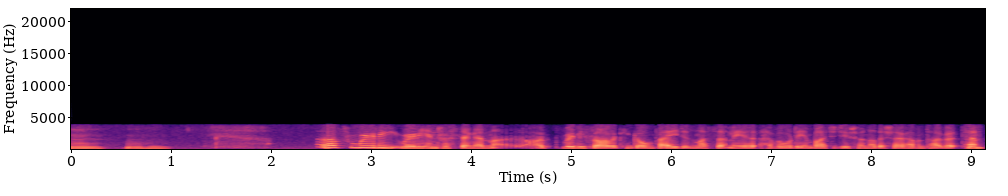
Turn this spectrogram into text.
Mm-hmm. That's really, really interesting, and I really feel we can go on for ages. And I certainly have already invited you to another show, haven't I? But um,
